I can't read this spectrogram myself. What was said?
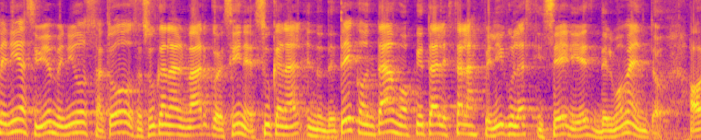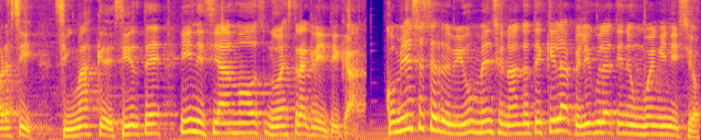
Bienvenidas y bienvenidos a todos a su canal Marco de Cine, su canal en donde te contamos qué tal están las películas y series del momento. Ahora sí, sin más que decirte, iniciamos nuestra crítica. Comienzo este review mencionándote que la película tiene un buen inicio,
